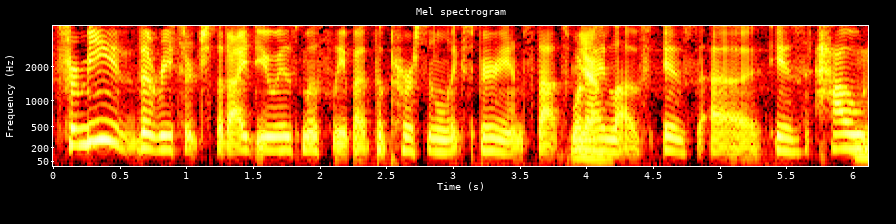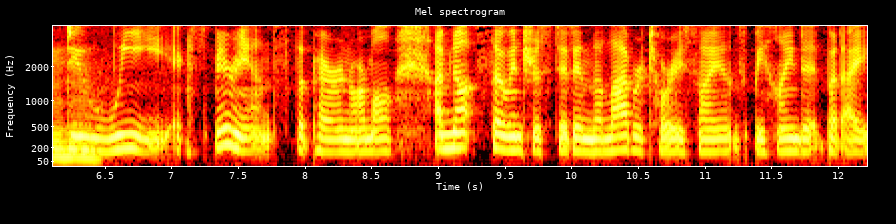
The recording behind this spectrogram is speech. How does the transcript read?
for me, the research that I do is mostly about the personal experience. That's what Yeah. I love. Is uh, is how do we experience the paranormal? I'm not so interested in the laboratory science behind it, but I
